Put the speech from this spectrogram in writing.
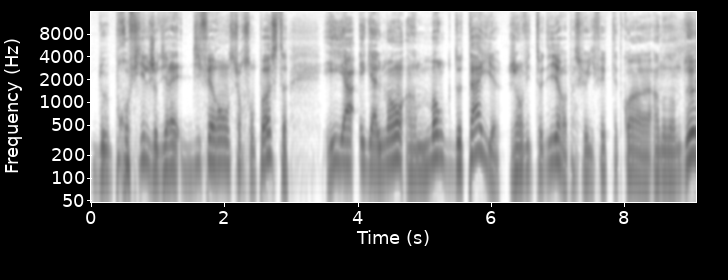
de profils, je dirais, différents sur son poste. Et il y a également un manque de taille, j'ai envie de te dire, parce qu'il fait peut-être quoi, un 1,92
